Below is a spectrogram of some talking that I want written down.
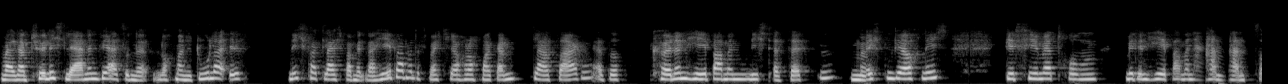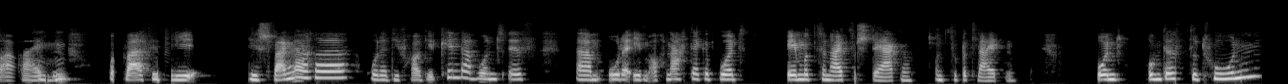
Weil natürlich lernen wir, also eine, nochmal eine Doula ist nicht vergleichbar mit einer Hebamme, das möchte ich auch nochmal ganz klar sagen. Also können Hebammen nicht ersetzen, möchten wir auch nicht. Es geht vielmehr darum, mit den Hebammen Hand in Hand zu arbeiten Mhm. und quasi die, die Schwangere oder die Frau, die Kinderwunsch ist, ähm, oder eben auch nach der Geburt emotional zu stärken und zu begleiten. Und um das zu tun,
